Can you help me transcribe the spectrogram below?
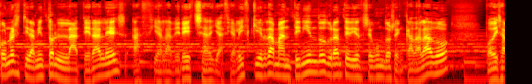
con unos estiramientos laterales hacia la derecha y hacia la izquierda, manteniendo durante 10 segundos en cada lado. Podéis eh,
